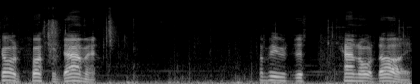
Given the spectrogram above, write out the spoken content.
God fucking damn it. Some people just cannot die.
